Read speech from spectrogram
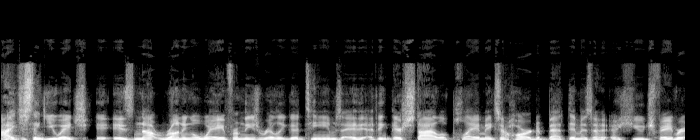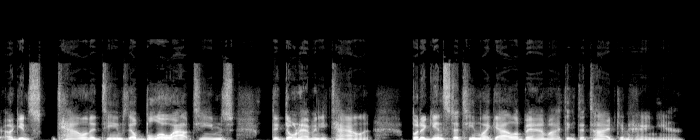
I just think UH is not running away from these really good teams. I, I think their style of play makes it hard to bet them as a, a huge favorite against talented teams. They'll blow out teams that don't have any talent. But against a team like Alabama, I think the Tide can hang here.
